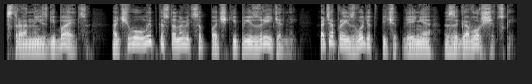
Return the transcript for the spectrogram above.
странно изгибается, отчего улыбка становится почти презрительной, хотя производит впечатление заговорщицкой.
